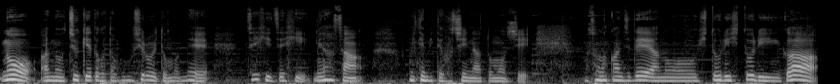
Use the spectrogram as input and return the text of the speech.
のあの中継とか多分面白いと思うんでぜひぜひ皆さん見てみてほしいなと思うしそんな感じであの一人一人が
